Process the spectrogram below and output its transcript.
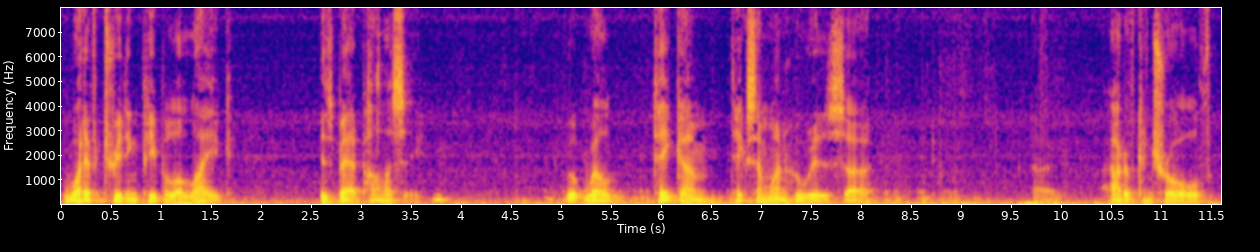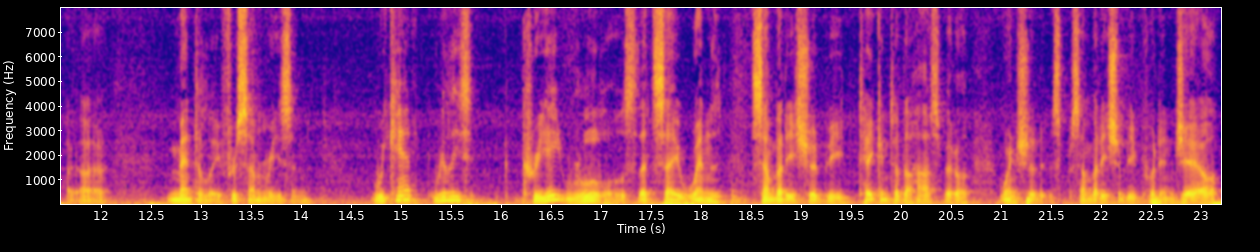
what if treating people alike is bad policy? Well, take, um, take someone who is uh, uh, out of control uh, mentally for some reason. We can't really create rules that say when somebody should be taken to the hospital, when should somebody should be put in jail,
